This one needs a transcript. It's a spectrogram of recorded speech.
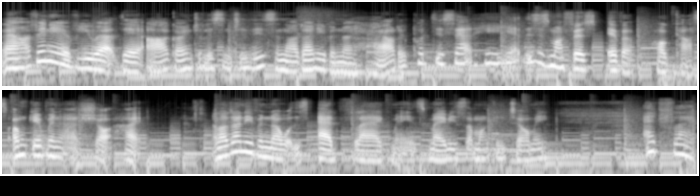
Now, if any of you out there are going to listen to this, and I don't even know how to put this out here yet, this is my first ever podcast. I'm giving it a shot, hey. And I don't even know what this ad flag means. Maybe someone can tell me. Ad flag,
